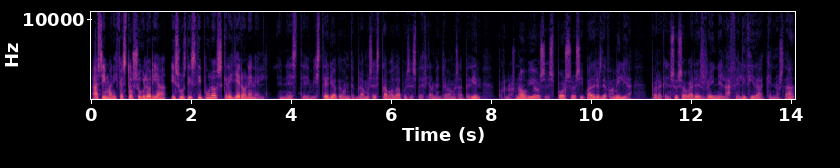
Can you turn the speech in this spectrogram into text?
Así manifestó su gloria y sus discípulos creyeron en él en este misterio que contemplamos esta boda, pues especialmente vamos a pedir por los novios, esposos y padres de familia, para que en sus hogares reine la felicidad que nos da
